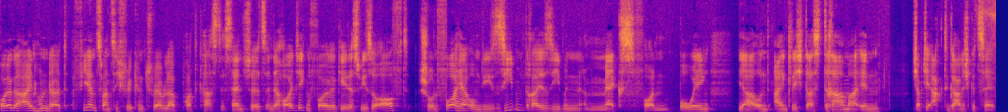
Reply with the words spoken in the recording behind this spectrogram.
Folge 124 Frequent Traveler Podcast Essentials. In der heutigen Folge geht es wie so oft schon vorher um die 737 MAX von Boeing. Ja, und eigentlich das Drama in ich habe die Akte gar nicht gezählt.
